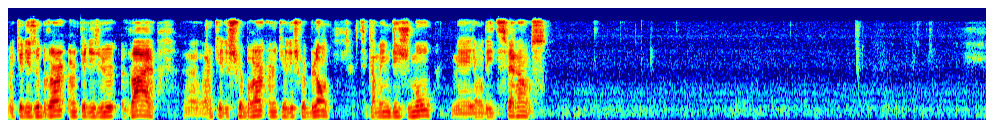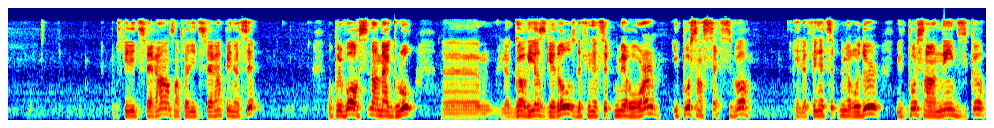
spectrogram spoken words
un qui a les yeux bruns, un qui a les yeux verts, euh, un qui a les cheveux bruns, un qui a les cheveux blonds. C'est quand même des jumeaux, mais ils ont des différences. Pour ce qui est des différences entre les différents phénotypes. On peut le voir aussi dans ma grow, euh, le Gorios Ghettos, le phénotype numéro 1, il pousse en sativa. Et le phénotype numéro 2, il pousse en indica.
